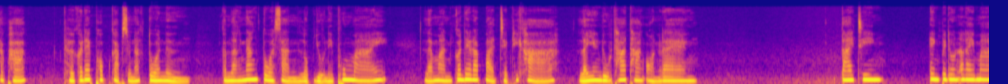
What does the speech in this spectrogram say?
สักพัก เธอก็ได้พบกับสุนัขตัวหนึ่งกำลังนั่งตัวสั่นหลบอยู่ในพุ่มไม้ และมันก็ได้รับบาดเจ็บที่ขา และยังดูท่าทางอ่อนแรง ตายจริง เองไปโดนอะไรมา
